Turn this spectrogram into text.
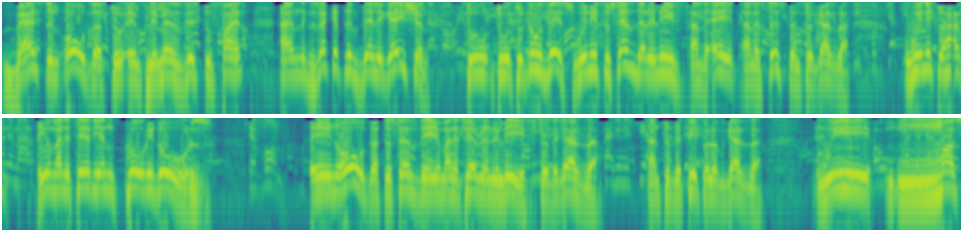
best in order to implement this to find an executive delegation to, to, to do this. We need to send the relief and the aid and assistance to Gaza. We need to have humanitarian corridors in order to send the humanitarian relief to the Gaza and to the people of Gaza. We must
